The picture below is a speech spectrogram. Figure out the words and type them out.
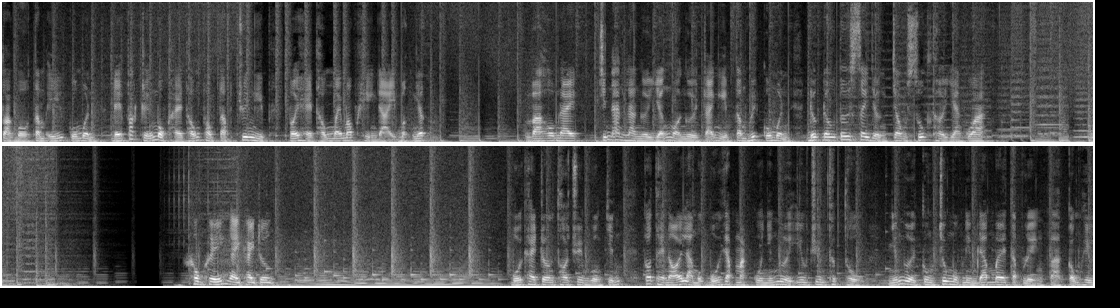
toàn bộ tâm ý của mình để phát triển một hệ thống phòng tập chuyên nghiệp với hệ thống máy móc hiện đại bậc nhất. Và hôm nay, chính anh là người dẫn mọi người trải nghiệm tâm huyết của mình được đầu tư xây dựng trong suốt thời gian qua. Không khí ngày khai trương Buổi khai trương thoi Dream quận 9 có thể nói là một buổi gặp mặt của những người yêu dream thực thụ, những người cùng chung một niềm đam mê tập luyện và cống hiến.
